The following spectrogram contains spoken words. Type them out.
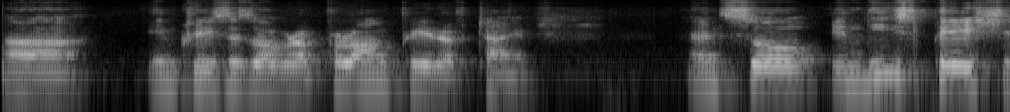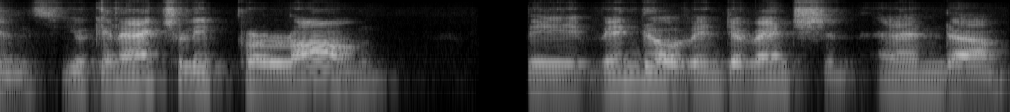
uh, increases over a prolonged period of time. And so in these patients, you can actually prolong the window of intervention. And um,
